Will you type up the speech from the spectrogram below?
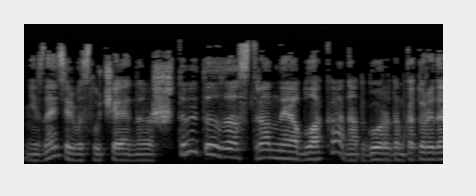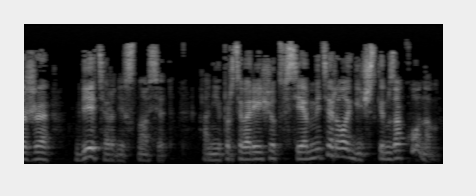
«Не знаете ли вы случайно, что это за странные облака над городом, которые даже ветер не сносит? Они противоречат всем метеорологическим законам».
